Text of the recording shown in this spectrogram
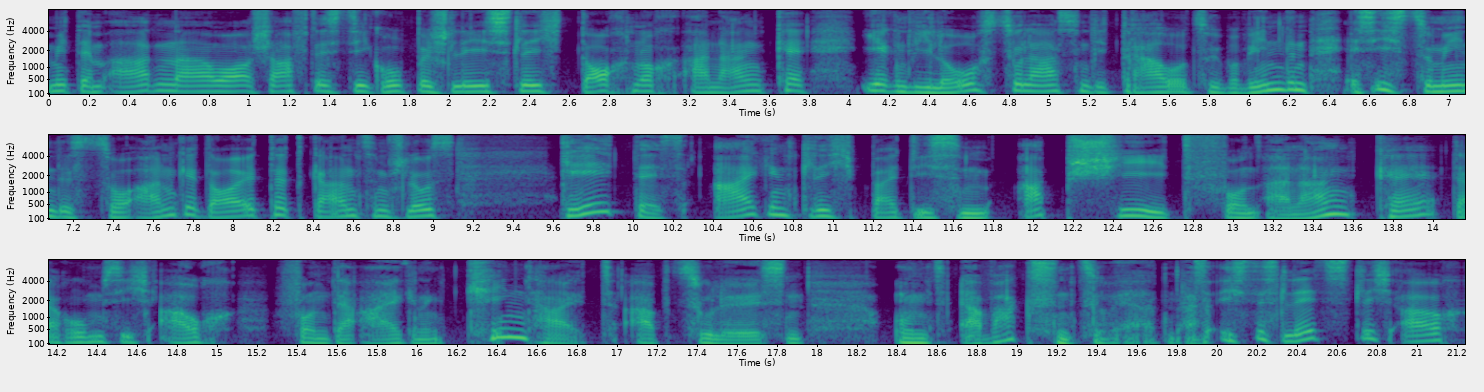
mit dem Adenauer schafft es die Gruppe schließlich doch noch Ananke irgendwie loszulassen, die Trauer zu überwinden. Es ist zumindest so angedeutet, ganz am Schluss geht es eigentlich bei diesem Abschied von Ananke darum, sich auch von der eigenen Kindheit abzulösen und erwachsen zu werden? Also ist es letztlich auch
